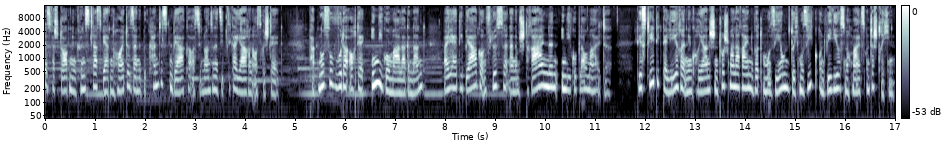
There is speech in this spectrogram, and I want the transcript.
Des verstorbenen Künstlers werden heute seine bekanntesten Werke aus den 1970er Jahren ausgestellt. Pagnusso wurde auch der Indigo-Maler genannt, weil er die Berge und Flüsse in einem strahlenden Indigoblau malte. Die Ästhetik der Lehre in den koreanischen Tuschmalereien wird im Museum durch Musik und Videos nochmals unterstrichen.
